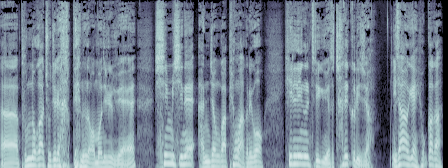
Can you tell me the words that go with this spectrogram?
아, 분노가 조절이 안 되는 어머니를 위해 심신의 안정과 평화 그리고 힐링을 드리기 위해서 차를 끓이죠. 이상하게 효과가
